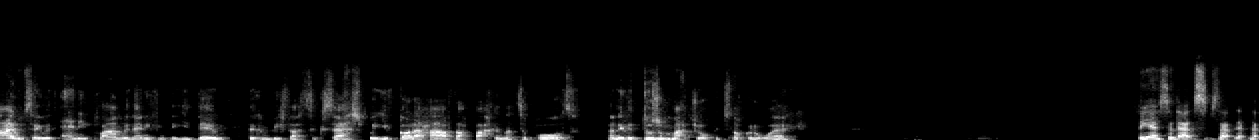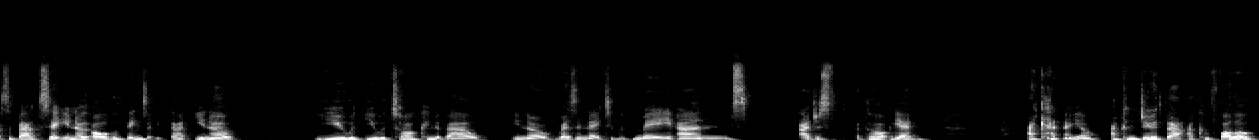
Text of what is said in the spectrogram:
I would say with any plan, with anything that you do, there can be that success, but you've got to have that back and that support. And if it doesn't match up, it's not going to work. So yeah, so that's that, that's about it. You know, all the things that, that you know you were you were talking about, you know, resonated with me, and I just I thought, yeah, I can, you know, I can do that. I can follow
